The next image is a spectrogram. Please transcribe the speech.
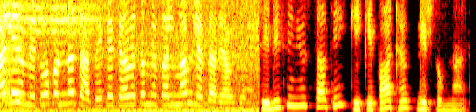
કાલે અમે ટોકન નતા. તો કે હવે તમે કાલે મામલેદારે આવજો. જીડીસી ન્યૂઝ સાથે કે કે પાઠક ગીર સોમનાથ.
